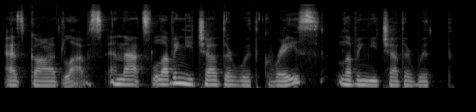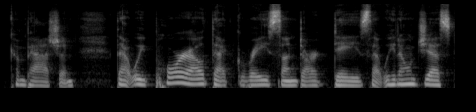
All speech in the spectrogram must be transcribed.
as God loves. And that's loving each other with grace, loving each other with compassion, that we pour out that grace on dark days, that we don't just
